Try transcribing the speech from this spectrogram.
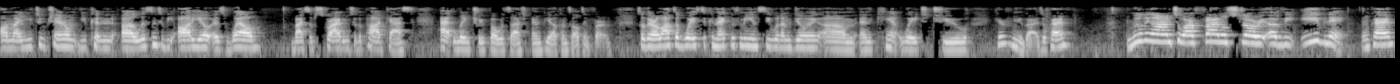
on my YouTube channel. You can uh, listen to the audio as well by subscribing to the podcast at linktree forward slash NPL consulting firm. So there are lots of ways to connect with me and see what I'm doing, um, and can't wait to hear from you guys, okay? Moving on to our final story of the evening, okay?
